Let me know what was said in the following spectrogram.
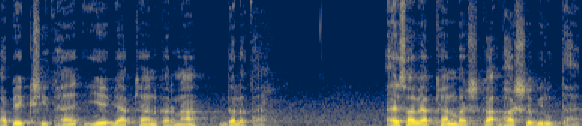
अपेक्षित है, ये व्याख्यान करना गलत है। ऐसा व्याख्यान भाष्य भाष्य विरुद्ध है।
